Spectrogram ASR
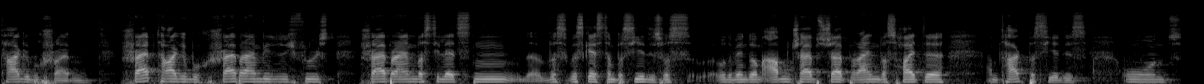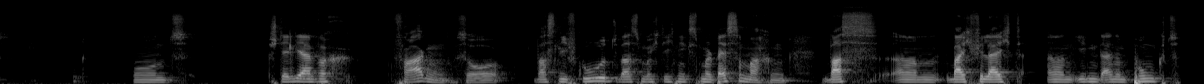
Tagebuch schreiben. Schreib Tagebuch, schreib rein, wie du dich fühlst, schreib rein, was die letzten, was, was gestern passiert ist, was, oder wenn du am Abend schreibst, schreib rein, was heute am Tag passiert ist. Und, und stell dir einfach Fragen, so, was lief gut, was möchte ich nächstes Mal besser machen, was ähm, war ich vielleicht an irgendeinem Punkt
